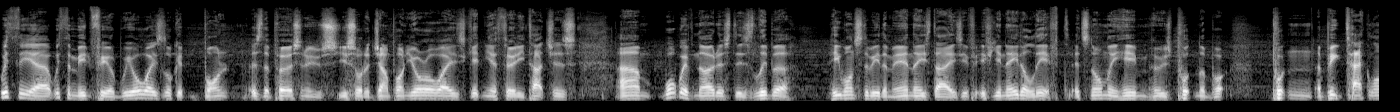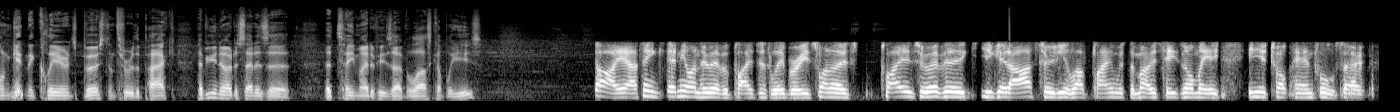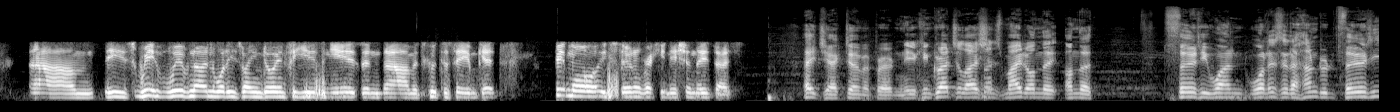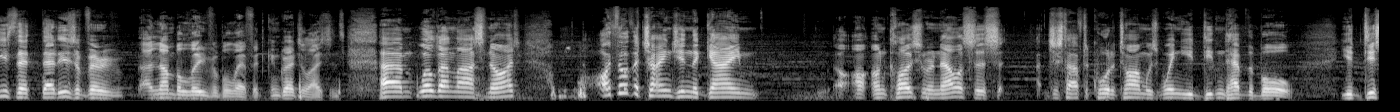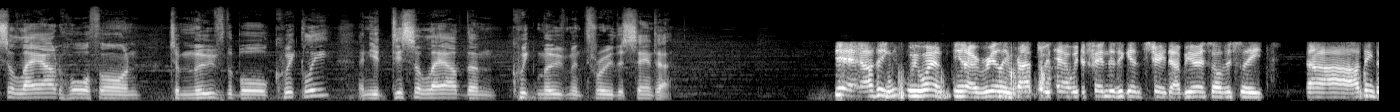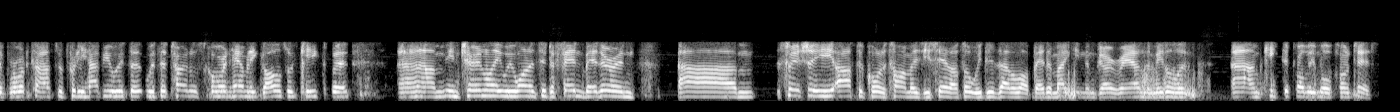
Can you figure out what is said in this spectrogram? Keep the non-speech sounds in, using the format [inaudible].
With the uh, with the midfield, we always look at Bont as the person who's you sort of jump on. You're always getting your 30 touches. Um, what we've noticed is Libba, he wants to be the man these days. If, if you need a lift, it's normally him who's putting the putting a big tackle on, getting a clearance, bursting through the pack. Have you noticed that as a, a teammate of his over the last couple of years? Oh yeah, I think anyone who ever plays with Libba, he's one of those players. Whoever you get asked who do you love playing with the most, he's normally in your top handful. So um, he's we've we've known what he's been doing for years and years, and um, it's good to see him get a bit more external recognition these days. Hey Jack Dermott Brereton here. Congratulations, mate, on the on the 31 what is it 130s that that is a very an unbelievable effort. Congratulations. Um, well done last night. I thought the change in the game on closer analysis just after quarter time was when you didn't have the ball. You disallowed hawthorn to move the ball quickly and you disallowed them quick movement through the centre yeah, I think we weren't, you know, really wrapped with how we defended against GWS. Obviously, uh, I think the broadcasts were pretty happy with the with the total score and how many goals were kicked, but um, internally we wanted to defend better, and um, especially after quarter time, as you said, I thought we did that a lot better, making them go around the middle and um, kick to probably more contest.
